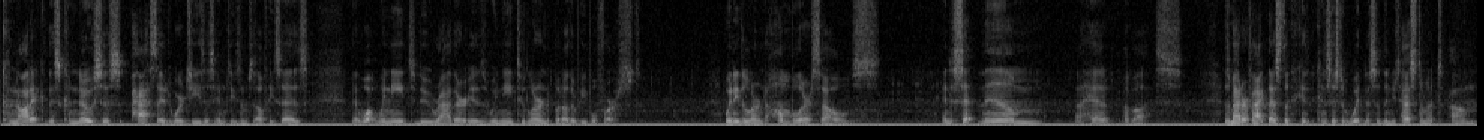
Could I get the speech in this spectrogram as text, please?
kenotic, this kenosis passage where Jesus empties himself, he says, that what we need to do rather is we need to learn to put other people first. We need to learn to humble ourselves and to set them ahead of us. As a matter of fact, that's the consistent witness of the New Testament. Um,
